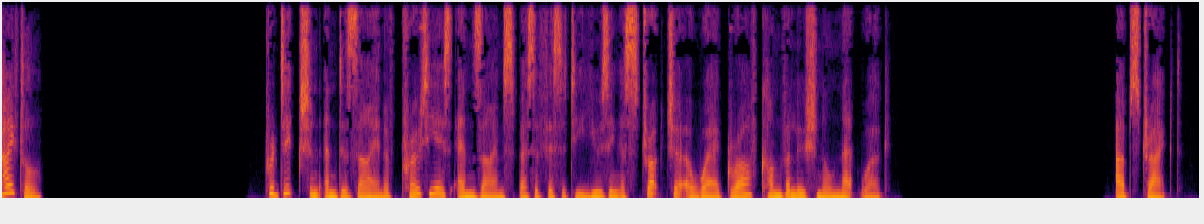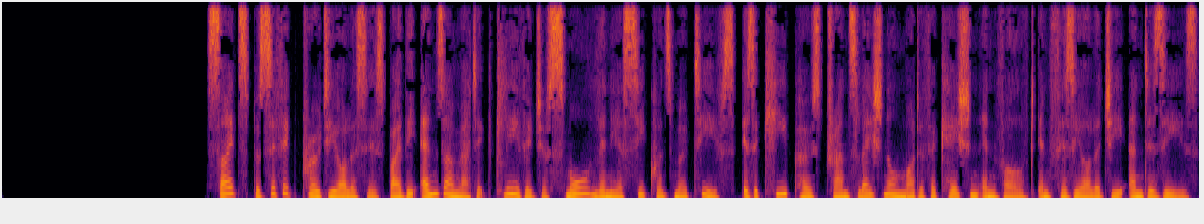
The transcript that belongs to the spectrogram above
Title Prediction and Design of Protease Enzyme Specificity Using a Structure Aware Graph Convolutional Network. Abstract Site specific proteolysis by the enzymatic cleavage of small linear sequence motifs is a key post translational modification involved in physiology and disease.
